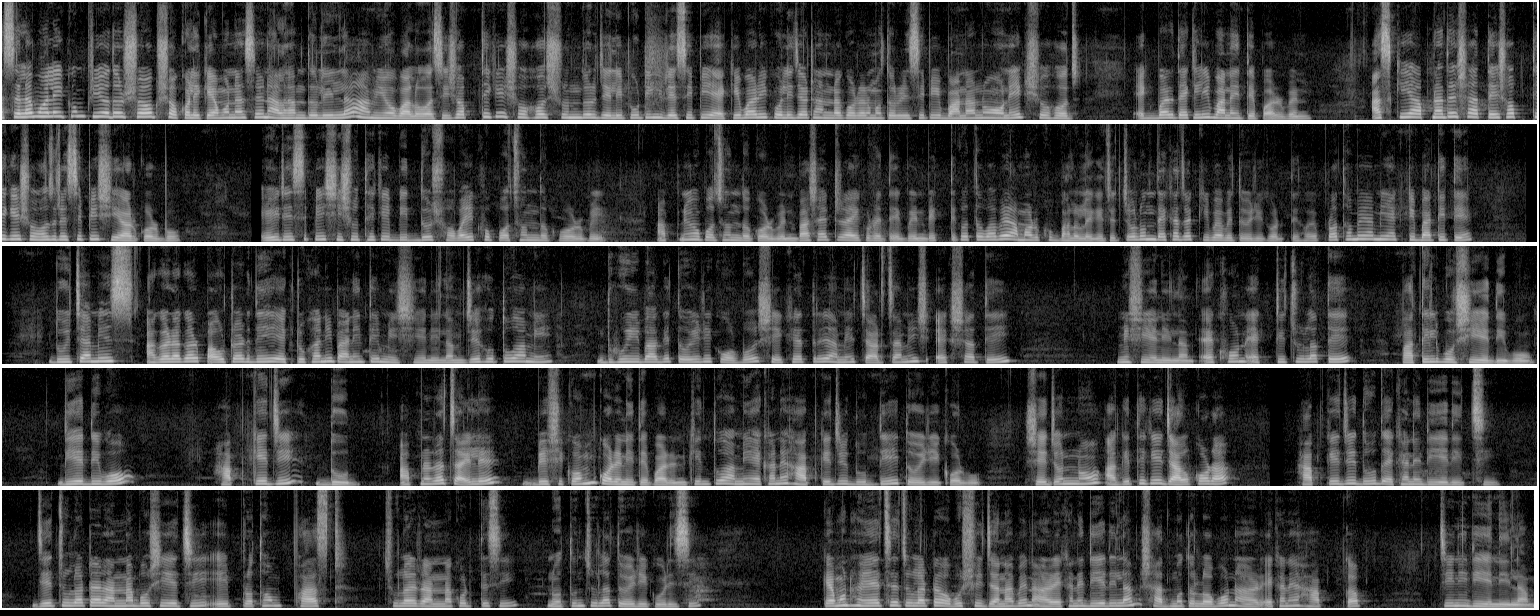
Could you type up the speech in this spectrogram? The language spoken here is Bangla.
আসসালামু আলাইকুম, প্রিয় দর্শক। সকলে কেমন আছেন? আলহামদুলিল্লাহ, আমিও ভালো আছি। সব থেকে সহজ, সুন্দর জেলি পুডিং রেসিপি একেবারেই কলিজা ঠান্ডা করার মতো রেসিপি বানানো অনেক সহজ। একবার দেখলেই বানাইতে পারবেন। আজকে আপনাদের সাথে সব থেকে সহজ রেসিপি শেয়ার করব। এই রেসিপি শিশু থেকে বৃদ্ধ সবাই খুব পছন্দ করবে। আপনিও পছন্দ করবেন, বাসায় ট্রাই করে দেখবেন। ব্যক্তিগতভাবে আমার খুব ভালো লেগেছে। চলুন দেখা যাক কীভাবে তৈরি করতে হয়। প্রথমে আমি একটি বাটিতে দুই চামচ আগার আগার পাউডার দিয়ে একটুখানি পানিতে মিশিয়ে নিলাম। যেহেতু আমি দুই ভাগে তৈরি করব, সেক্ষেত্রে আমি চার চামচ একসাথেই মিশিয়ে নিলাম। এখন একটি চুলাতে পাতিল বসিয়ে দিব। দিয়ে দিব হাফ কেজি দুধ। আপনারা চাইলে বেশি কম করে নিতে পারেন। কিন্তু আমি এখানে হাফ কেজি দুধ দিয়েই তৈরি করব। সেই জন্য আগে থেকে জাল করা হাফ কেজি দুধ এখানে দিয়ে দিচ্ছি। যে চুলাটা রান্না বসিয়েছি, এই প্রথম ফার্স্ট চুলায় রান্না করতেছি, নতুন চুলা তৈরি করেছি। কেমন হয়েছে চুলাটা অবশ্যই জানাবেন। আর এখানে দিয়ে দিলাম স্বাদ মতো লবণ, আর এখানে হাফ কাপ চিনি দিয়ে নিলাম।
